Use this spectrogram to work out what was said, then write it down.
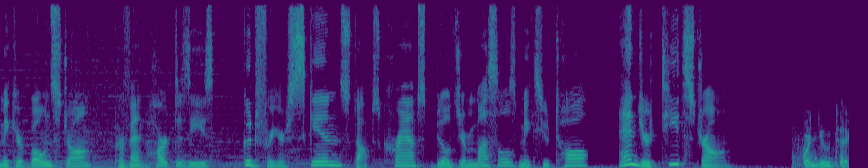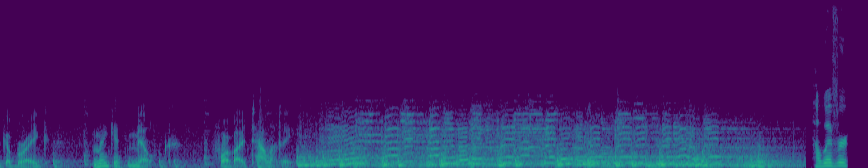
make your bones strong, prevent heart disease, good for your skin, stops cramps, builds your muscles, makes you tall, and your teeth strong. When you take a break, make it milk for vitality. However,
